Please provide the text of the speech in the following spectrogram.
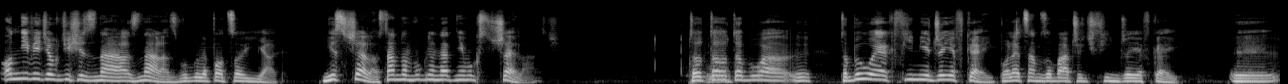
on nie wiedział, gdzie się zna, znalazł, w ogóle po co i jak. Nie strzelał, stamtąd w ogóle nawet nie mógł strzelać. To, to, to była, y, to było jak w filmie JFK. Polecam zobaczyć film JFK. Y,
